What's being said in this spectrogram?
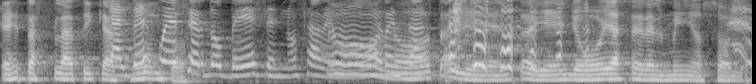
estas pláticas tal vez puede ser dos veces no sabemos no, no está bien está bien yo voy a hacer el mío solo.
